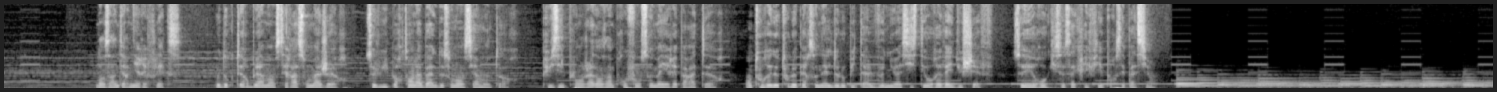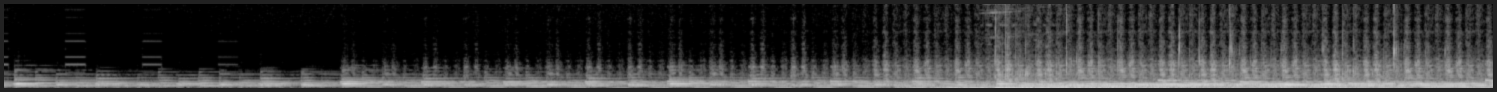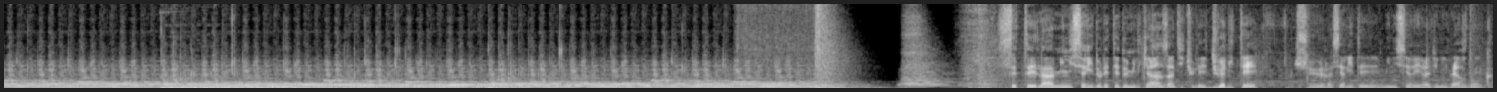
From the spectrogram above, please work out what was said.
Dans un dernier réflexe, le docteur Blam en serra son majeur, celui portant la bague de son ancien mentor. Puis il plongea dans un profond sommeil réparateur, entouré de tout le personnel de l'hôpital venu assister au réveil du chef, ce héros qui se sacrifiait pour ses patients. C'était la mini-série de l'été 2015 intitulée Dualité, sur la série des mini-séries Red Universe donc.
